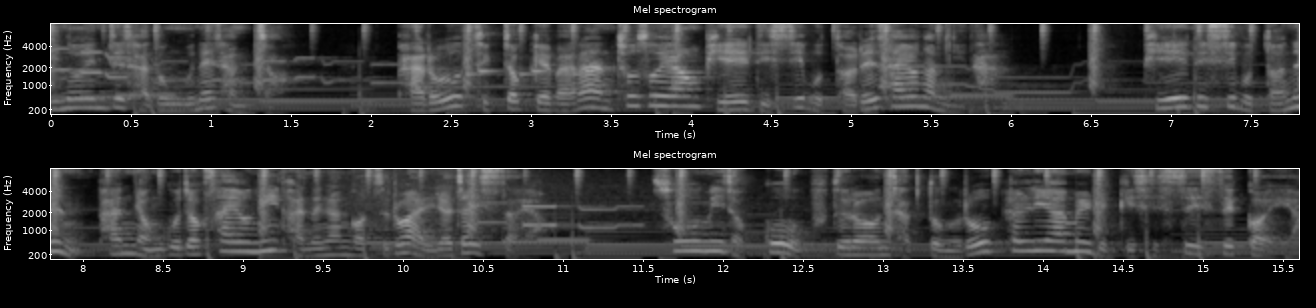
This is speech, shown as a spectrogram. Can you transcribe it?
이노엔즈 자동문의 장점 바로 직접 개발한 초소형 BLDC 모터를 사용합니다. BLDC 모터는 반영구적 사용이 가능한 것으로 알려져 있어요. 소음이 적고 부드러운 작동으로 편리함을 느끼실 수 있을 거예요.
